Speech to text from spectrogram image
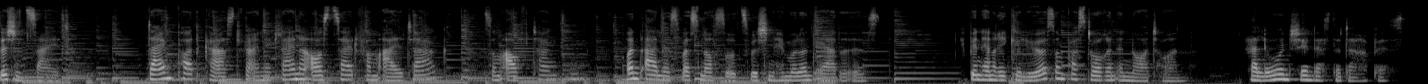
Zwischenzeit. Dein Podcast für eine kleine Auszeit vom Alltag, zum Auftanken und alles, was noch so zwischen Himmel und Erde ist. Ich bin Henrike Lürs und Pastorin in Nordhorn. Hallo und schön, dass du da bist.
